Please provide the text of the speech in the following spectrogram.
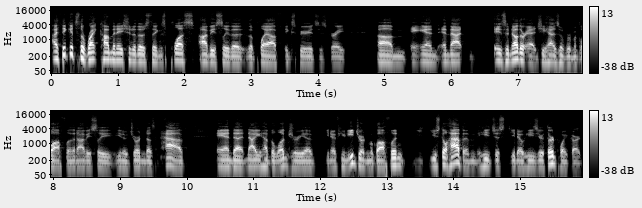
I think it's the right combination of those things. Plus, obviously, the the playoff experience is great, um, and and that is another edge he has over McLaughlin that obviously you know Jordan doesn't have. And uh, now you have the luxury of, you know, if you need Jordan McLaughlin, you, you still have him. He's just, you know, he's your third point guard.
